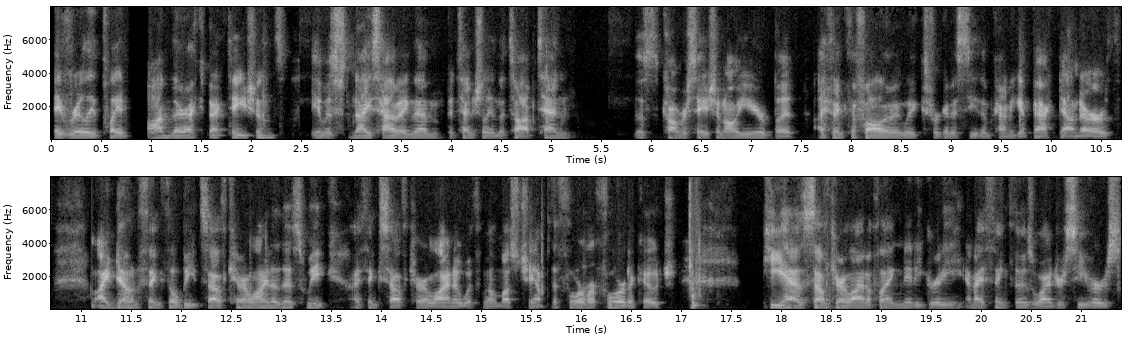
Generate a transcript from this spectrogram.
They've really played on their expectations. It was nice having them potentially in the top 10 this conversation all year, but I think the following weeks we're going to see them kind of get back down to earth. I don't think they'll beat South Carolina this week. I think South Carolina with Will Muschamp, the former Florida coach, he has South Carolina playing nitty gritty, and I think those wide receivers,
